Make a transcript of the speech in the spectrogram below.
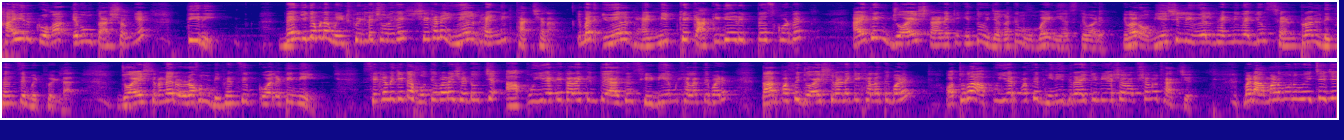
থাইর ক্রোমা এবং তার সঙ্গে তিরি দেন যদি আমরা মিডফিল্ডে চলে যাই, সেখানে ইউএল ভ্যান্ডিপ থাকছে না। এবার ইউএল ভ্যান্ডিপকে কাকে দিয়ে রিপ্লেস করবে? আই থিঙ্ক জয়েশ রানাকে কিন্তু ওই জায়গাতে মুম্বাই নিয়ে আসতে পারে। এবার অবভিয়াসলি ইউএল ভ্যান্ডিপ একজন সেন্ট্রাল ডিফেন্সিভ মিডফিল্ডার জয়েশ রানের ওরকম ডিফেন্সিভ কোয়ালিটি নেই। সেখানে যেটা হতে পারে সেটা হচ্ছে আপুইয়াকে তারা কিন্তু অ্যাজ এ সিডিএম খেলাতে পারে। তার পাশে জয়েশ রানাকে খেলাতে পারে। অথবা আপুইয়ার পাশে ভিনিত রায়কে নিয়ে আসার অপশনও থাকছে। বাট আমার মনে হয়েছে যে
